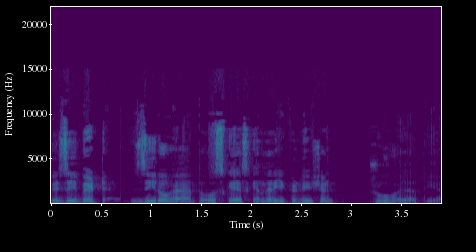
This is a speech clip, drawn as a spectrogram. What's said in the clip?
بزی بٹ زیرو ہے تو اس کیس کے اندر یہ کنڈیشن ٹرو ہو جاتی ہے۔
